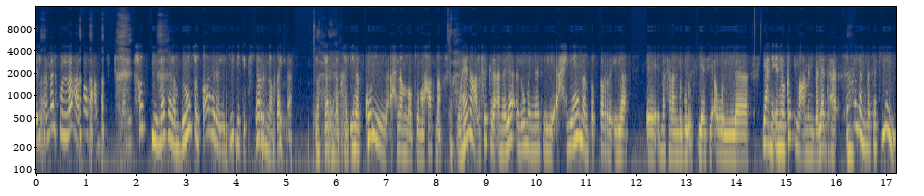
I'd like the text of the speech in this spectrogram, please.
الأمال كلها طبعا. يعني تحطي مثلا ظروف القاهرة اللي تيجي تكسرنا فجأة. تكسرنا تخلينا كل أحلامنا وطموحاتنا. وهنا على فكرة أنا لا ألوم الناس اللي أحيانا تضطر إلى آه، مثلا اللجوء السياسي أو يعني إنه تطلع من بلدها. فعلا مساكين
